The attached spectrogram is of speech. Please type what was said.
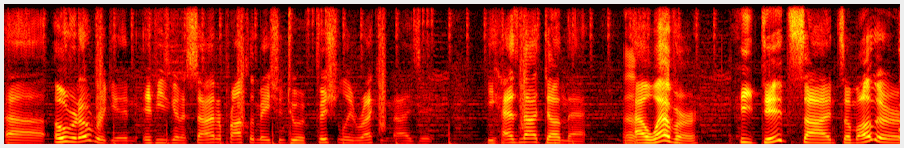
uh, over and over again if he's going to sign a proclamation to officially recognize it. He has not done that. Ugh. However, he did sign some other.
